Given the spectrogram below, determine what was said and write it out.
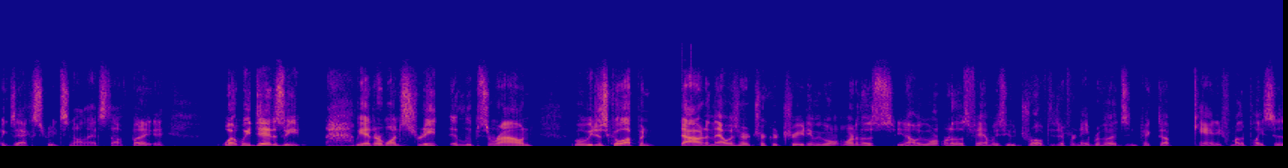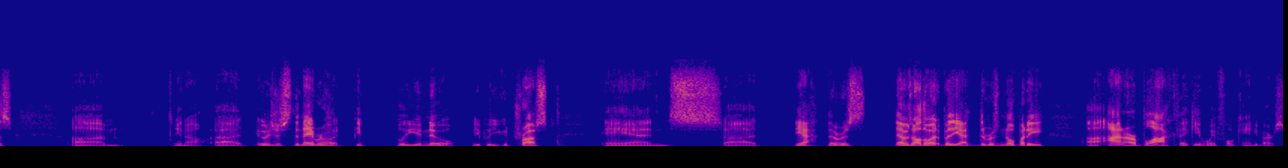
exact streets and all that stuff, but I, what we did is we we had our one street. It loops around, but we just go up and down, and that was our trick or treating. We weren't one of those, you know, we weren't one of those families who drove to different neighborhoods and picked up candy from other places. Um, you know, uh, it was just the neighborhood, people you knew, people you could trust, and uh, yeah, there was that was all the way. But yeah, there was nobody uh, on our block that gave away full candy bars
